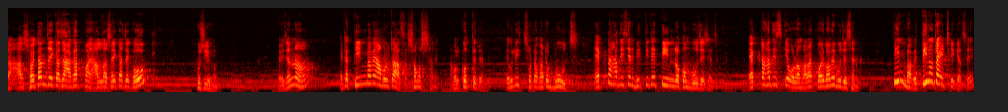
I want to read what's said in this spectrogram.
আর- শয়তান যেই কাজে আঘাত পায়, আল্লাহ সেই কাজে খুব খুশি হন। এই জন্য এটা তিনভাবে আমলটা আছে, সমস্যা নেই, আমল করতে দেন। এগুলি ছোটখাটো বুঝ। একটা হাদিসের ভিত্তিতে তিন রকম বুঝ এসেছে। একটা হাদিসকে ওলামারা কয়ভাবে বুঝেছেন? তিনভাবে, তিনোটাই ঠিক আছে,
